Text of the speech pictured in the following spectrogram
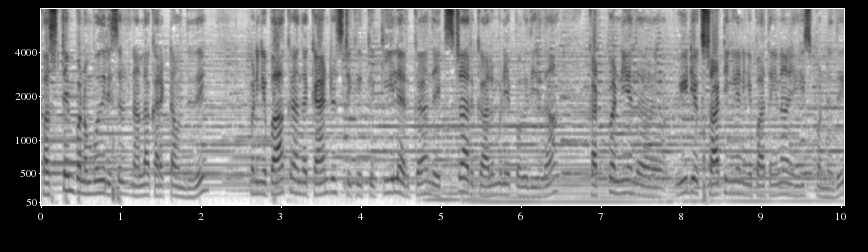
ஃபஸ்ட் டைம் பண்ணும்போது ரிசல்ட் நல்லா கரெக்டாக வந்தது. இப்போ நீங்கள் பார்க்குற அந்த கேண்டில் ஸ்டிக்கு கீழே இருக்க அந்த எக்ஸ்ட்ரா இருக்க அலுமினிய பகுதியை தான் கட் பண்ணி அந்த வீடியோ ஸ்டார்டிங்கில் நீங்கள் பார்த்தீங்கன்னா யூஸ் பண்ணது.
